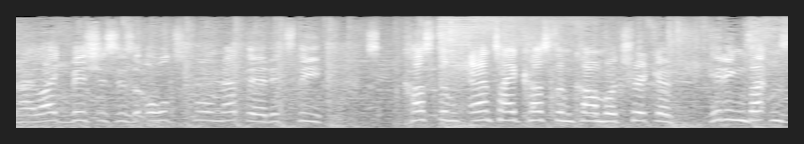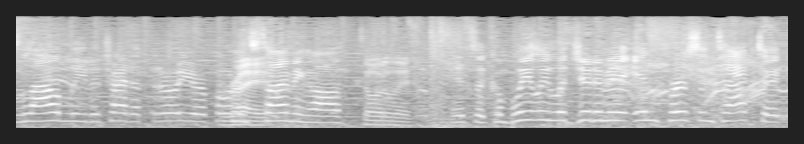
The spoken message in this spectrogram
And I like Vicious's old school method. It's the custom, anti-custom combo trick of hitting buttons loudly to try to throw your opponent's Right. timing off. Totally. It's a completely legitimate in-person tactic.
